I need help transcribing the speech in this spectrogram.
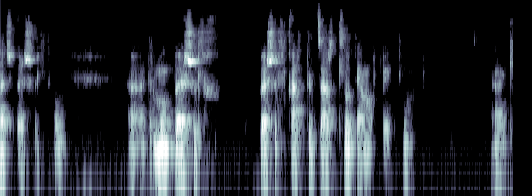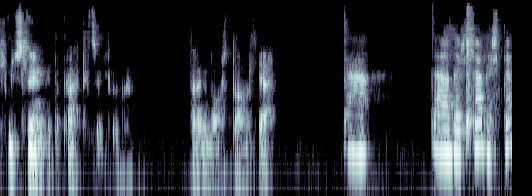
яаж байршуулдаг юм? Тэр мөнгө байршуулах байршуулах гардаг зардлууд ямар байдгийг гэх мэтлэн ингээд практик зөвлөгөөг дараагийн дугаартаа оруулъя. За. За баярлалаа баяртай.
